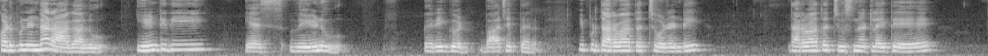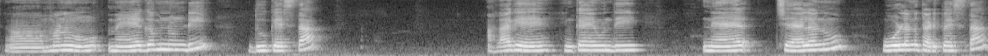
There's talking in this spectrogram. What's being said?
కడుపు నిండా రాగాలు. ఏంటిది? ఎస్ వేణువు. వెరీ గుడ్ బాగా చెప్పారు. ఇప్పుడు తర్వాత చూడండి. తర్వాత చూసినట్లయితే మనం మేఘం నుండి దూకేస్తా. అలాగే ఇంకా ఏముంది? నే చేలను ఊళ్ళను తడిపేస్తా.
